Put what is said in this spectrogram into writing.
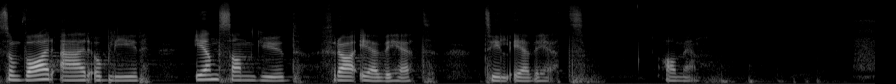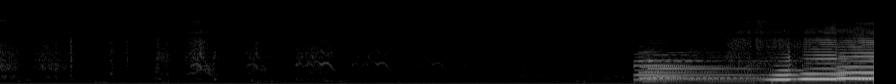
som var, er og blir en sann Gud fra evighet til evighet. Amen. Mm-hmm.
